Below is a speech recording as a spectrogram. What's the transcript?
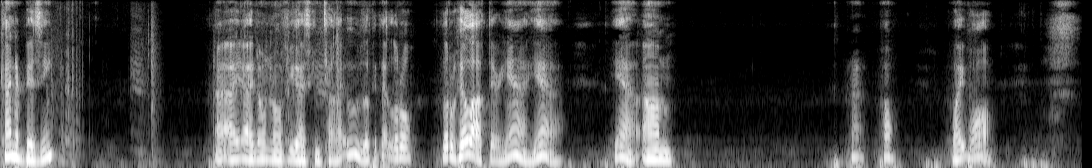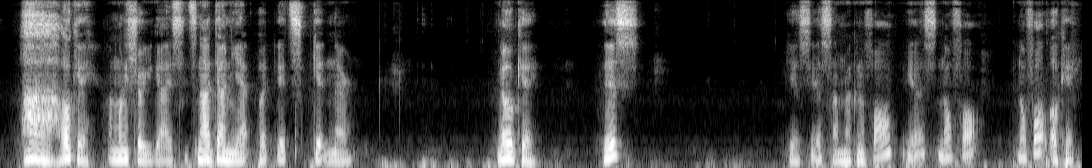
kind of busy. I, I, I don't know if you guys can tell. Ooh, look at that little little hill out there. Yeah, yeah, yeah. Um. Uh, oh, white wall. Ah, okay. I'm going to show you guys. It's not done yet, but it's getting there. Okay. This. Yes, yes, I'm not going to fall. Yes, no fall. No fall? Okay.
